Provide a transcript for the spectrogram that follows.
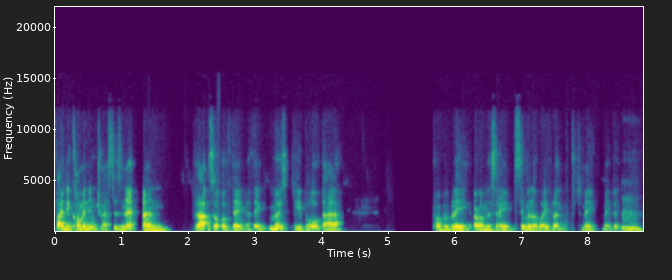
finding common interest, isn't it? And that sort of thing. I think most people there probably are on the same similar wavelength to me, maybe. Mm.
